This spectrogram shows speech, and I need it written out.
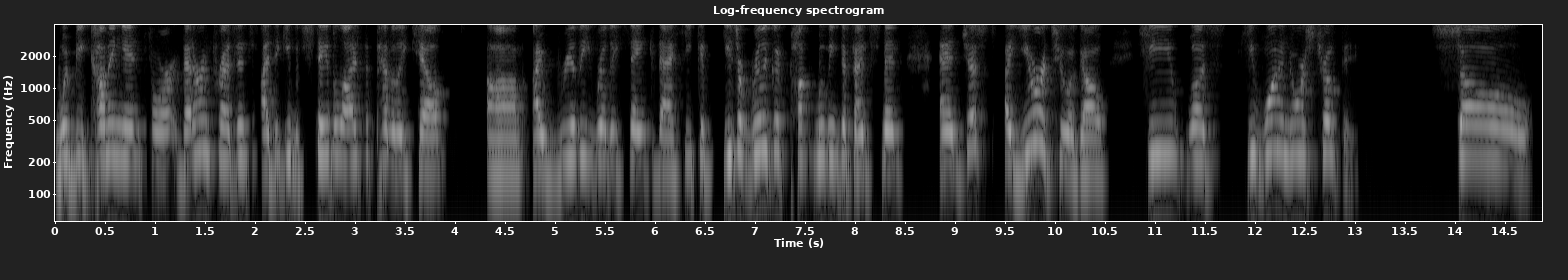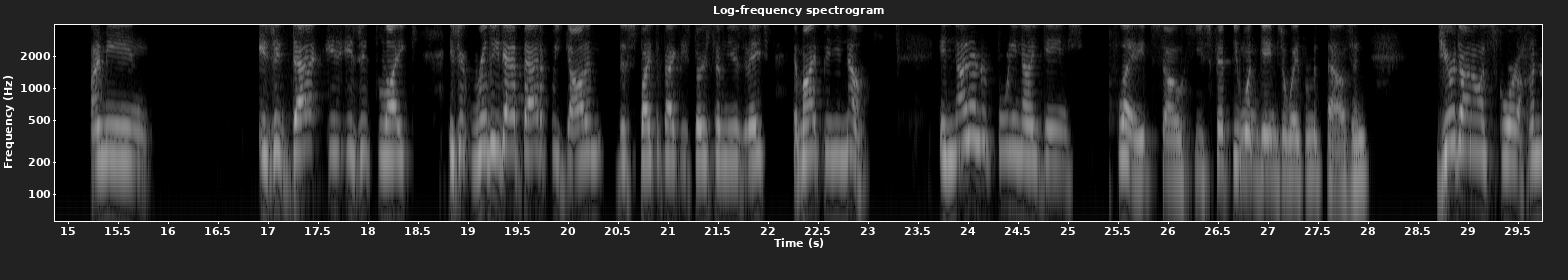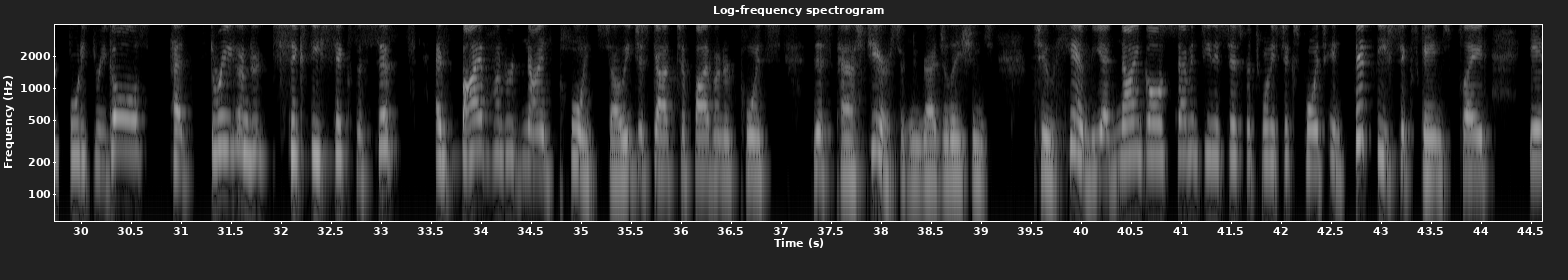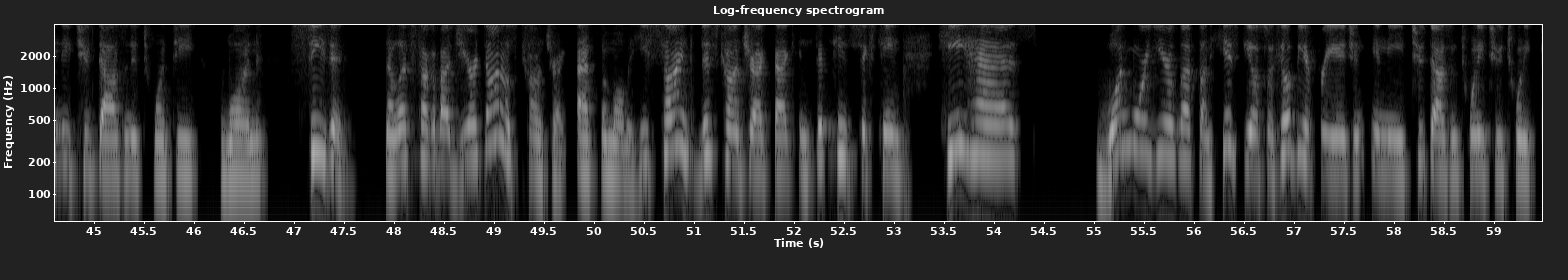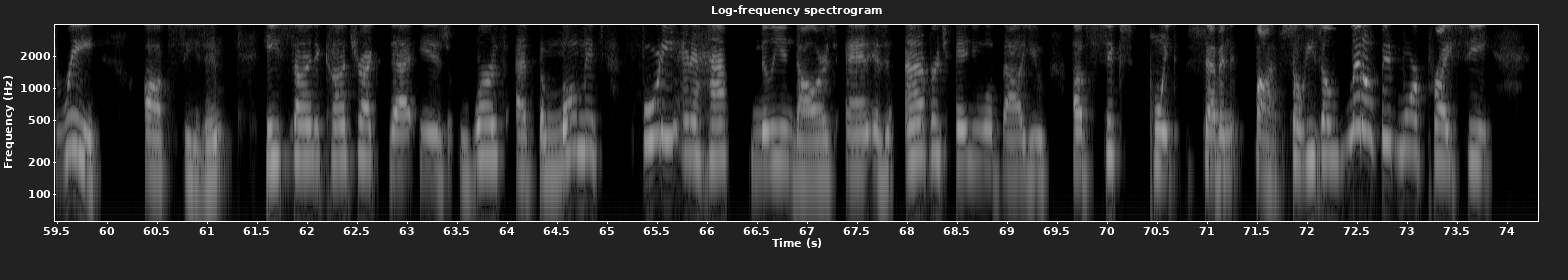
would be coming in for veteran presence. I think he would stabilize the penalty kill. Um, I really, really think that he could, he's a really good puck moving defenseman. And just a year or two ago, he was he won a Norris Trophy. So, I mean, is it that is it like is it really that bad if we got him despite the fact he's 37 years of age? In my opinion, no. In 949 games played, so he's 51 games away from a thousand. Giordano has scored 143 goals, had 366 assists, and 509 points. So he just got to 500 points this past year. So congratulations to him. He had nine goals, 17 assists for 26 points in 56 games played in the 2021 season. Now let's talk about Giordano's contract at the moment. He signed this contract back in 15 16. He has one more year left on his deal, so he'll be a free agent in the 2022 23 off season. He signed a contract that is worth at the moment 40 and a half million dollars and is an average annual value of 6.75. So he's a little bit more pricey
